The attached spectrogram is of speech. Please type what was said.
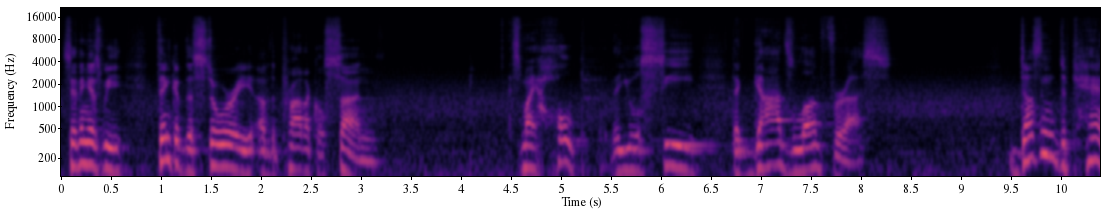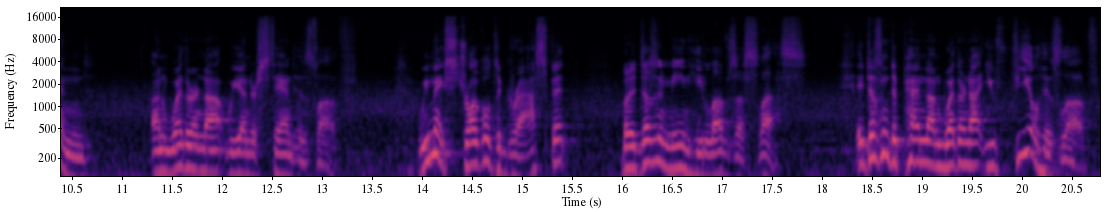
So I think as we think of the story of the prodigal son, it's my hope that you will see that God's love for us doesn't depend on whether or not we understand his love. We may struggle to grasp it, but it doesn't mean he loves us less. It doesn't depend on whether or not you feel his love.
